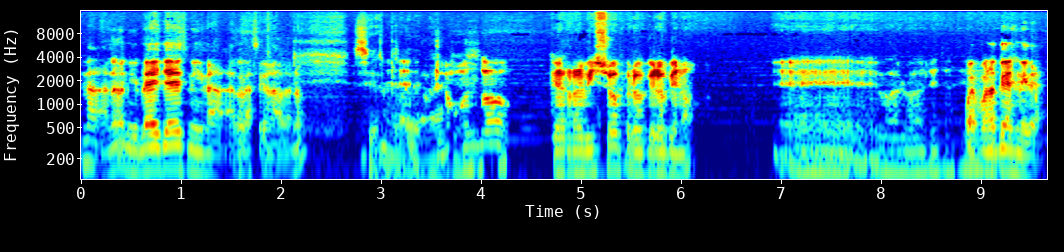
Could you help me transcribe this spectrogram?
nada, ¿no? Ni leyes, ni nada relacionado, ¿no? Sí, es Eh, probable. un segundo que reviso, pero creo que no. Eh. Pues, pues no tienes ni idea.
